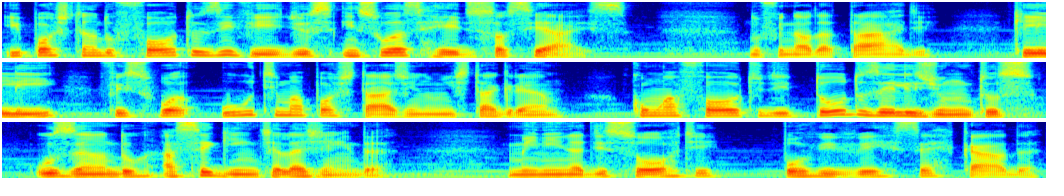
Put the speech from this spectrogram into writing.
e postando fotos e vídeos em suas redes sociais. No final da tarde, Kaylee fez sua última postagem no Instagram com uma foto de todos eles juntos, usando a seguinte legenda: Menina de sorte por viver cercada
